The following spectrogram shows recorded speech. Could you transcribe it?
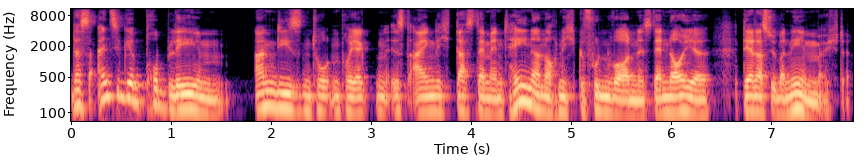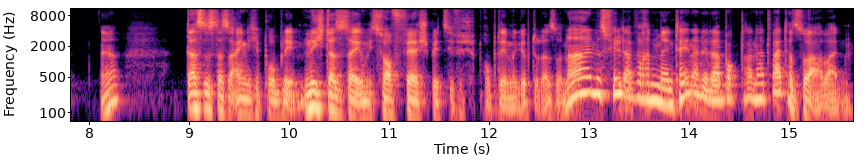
das einzige Problem an diesen toten Projekten ist eigentlich, dass der Maintainer noch nicht gefunden worden ist, der neue, der das übernehmen möchte. Ja? Das ist das eigentliche Problem. Nicht, dass es da irgendwie software-spezifische Probleme gibt oder so. Nein, es fehlt einfach ein Maintainer, der da Bock dran hat, weiterzuarbeiten.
